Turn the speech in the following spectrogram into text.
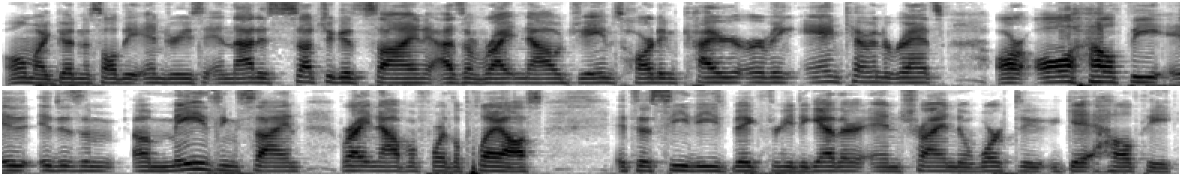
Oh my goodness, all the injuries, and that is such a good sign. As of right now, James Harden, Kyrie Irving, and Kevin Durant are all healthy. it, it is an amazing sign right now before the playoffs to see these big three together and trying to work to get healthy.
